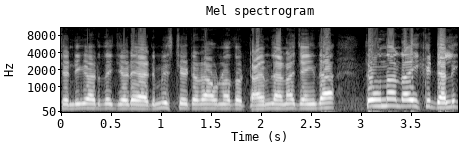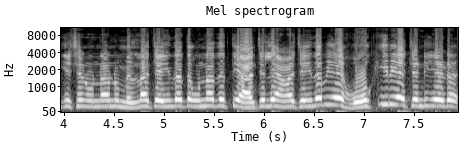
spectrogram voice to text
ਚੰਡੀਗੜ੍ਹ ਦੇ ਜਿਹੜੇ ਐਡਮਿਨਿਸਟ੍ਰੇਟਰ ਆ, ਉਹਨਾਂ ਤੋਂ ਟਾਈਮ ਲੈਣਾ ਚਾਹੀਦਾ ਤੇ ਉਹਨਾਂ ਦਾ ਇੱਕ ਡੈਲੀਗੇਸ਼ਨ ਉਹਨਾਂ ਨੂੰ ਮਿਲਣਾ ਚਾਹੀਦਾ ਤੇ ਉਹਨਾਂ ਦੇ ਧਿਆਨ 'ਚ ਲਿਆਉਣਾ ਚਾਹੀਦਾ ਵੀ ਇਹ ਹੋ ਕੀ ਰਿਹਾ ਚੰਡੀਗੜ੍ਹ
